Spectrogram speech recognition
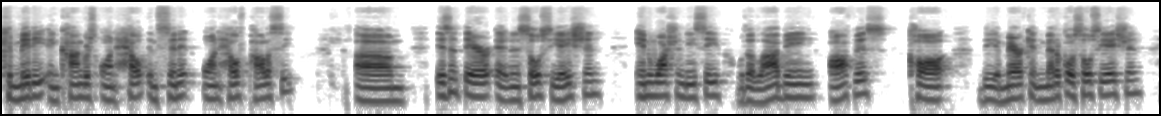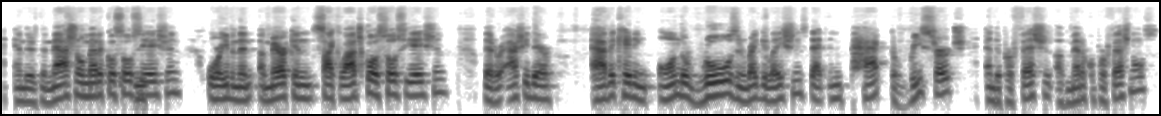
committee in Congress on health and Senate on health policy? Um, isn't there an association in Washington, D.C. with a lobbying office called the American Medical Association? And there's the National Medical mm-hmm. Association or even the American Psychological Association that are actually there advocating on the rules and regulations that impact the research and the profession of medical professionals?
